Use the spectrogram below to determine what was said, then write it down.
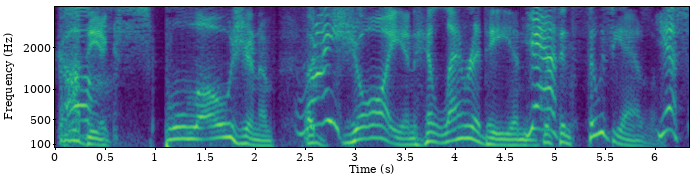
God, the explosion of, of joy and hilarity and Yeah. just enthusiasm. Yes,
